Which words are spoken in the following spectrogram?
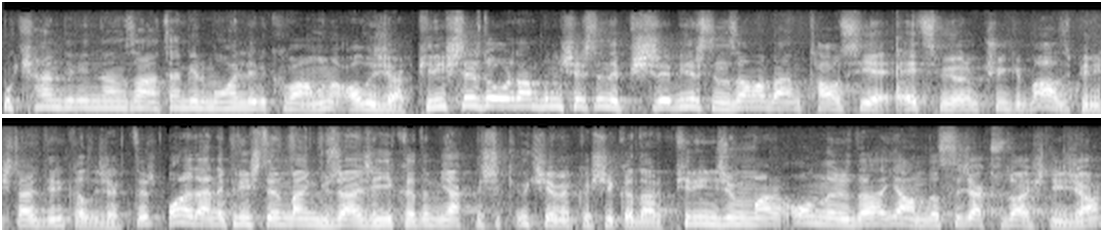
Bu kendiliğinden zaten bir muhallebi kıvamını alacak. Pirinçleri de oradan bunun içerisinde de pişirebilirsiniz ama ben tavsiye etmiyorum. Çünkü bazı pirinçler diri kalacaktır. O nedenle pirinçlerimi ben güzelce yıkadım. Yaklaşık 3 yemek kaşığı kadar pirincim var. Onları da yanında sıcak suda haşlayacağım.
